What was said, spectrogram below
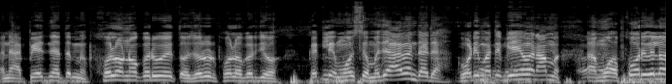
અને આ પેજને તમે ફોલો ન કરવું હોય તો જરૂર ફોલો કરજો. કેટલી મોજ છે મજા આવે ને દાદા. ઘોડીમાંથી બેહવા ને આમ ફોર વ્હીલર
